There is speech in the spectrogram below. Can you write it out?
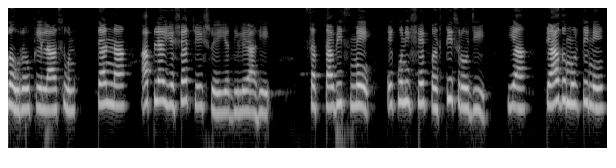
गौरव केला असून त्यांना आपल्या यशाचे श्रेय दिले आहे. सत्तावीस मे एकोणीसशे पस्तीस रोजी या त्यागमूर्तीने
